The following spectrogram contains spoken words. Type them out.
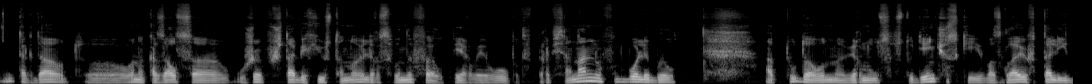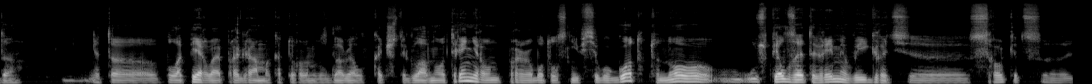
И тогда вот э, он оказался уже в штабе Хьюстон Ойлерс в НФЛ. Первый его опыт в профессиональном футболе был. Оттуда он вернулся в студенческий, возглавив Толидо. Это была первая программа, которую он возглавлял в качестве главного тренера. Он проработал с ней всего год, но успел за это время выиграть э, с Рокетс э,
